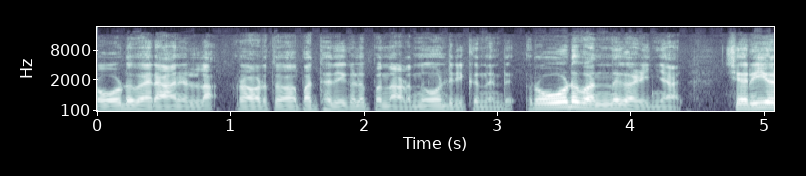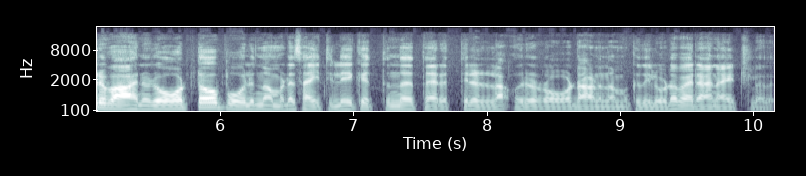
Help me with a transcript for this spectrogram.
റോഡ് വരാനുള്ള പ്രവർത്ത പദ്ധതികൾ ഇപ്പോൾ നടന്നുകൊണ്ടിരിക്കുന്നുണ്ട്. റോഡ് വന്നു കഴിഞ്ഞാൽ ചെറിയൊരു വാഹനം ഒരു ഓട്ടോ പോലും നമ്മുടെ സൈറ്റിലേക്ക് എത്തുന്ന തരത്തിലുള്ള ഒരു റോഡാണ് നമുക്കിതിലൂടെ വരാനായിട്ടുള്ളത്.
